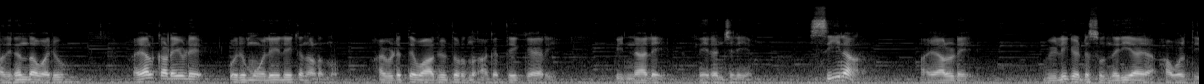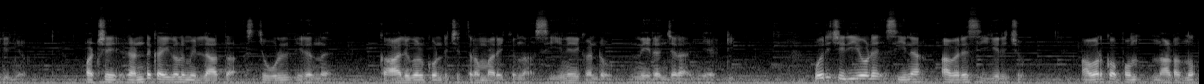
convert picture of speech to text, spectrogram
അതിനെന്താ വരൂ? അയാൾ കടയുടെ ഒരു മൂലയിലേക്ക് നടന്നു. അവിടുത്തെ വാതിൽ തുറന്ന് അകത്തേക്ക് കയറി. പിന്നാലെ നിരഞ്ജനയും. സീന! അയാളുടെ വിളി കേട്ട് സുന്ദരിയായ അവൾ തിരിഞ്ഞു. പക്ഷേ രണ്ട് കൈകളുമില്ലാത്ത സ്റ്റൂളിൽ ഇരുന്ന് കാലുകൾ കൊണ്ട് ചിത്രം വരയ്ക്കുന്ന സീനയെ കണ്ടു നിരഞ്ജന ഞെട്ടി. ഒരു ചിരിയോടെ സീന അവരെ സ്വീകരിച്ചു. അവർക്കൊപ്പം നടന്നു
